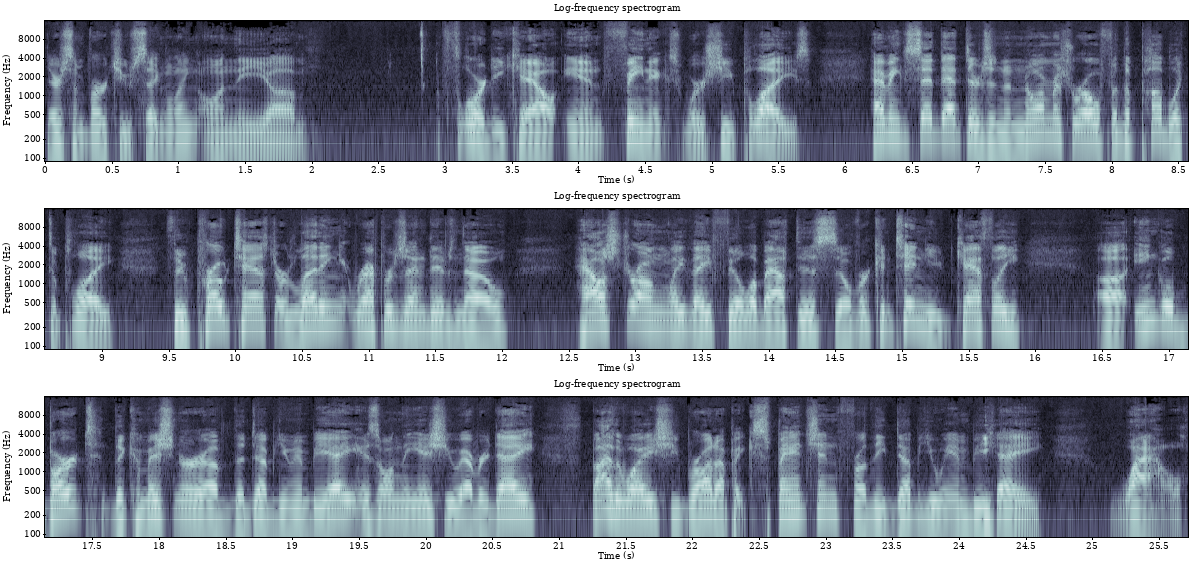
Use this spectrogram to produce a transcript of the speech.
there's some virtue signaling on the um, floor decal in Phoenix where she plays. Having said that, there's an enormous role for the public to play through protest or letting representatives know how strongly they feel about this. Silver continued. Kathleen uh, Engelbert, the commissioner of the WNBA, is on the issue every day. By the way, she brought up expansion for the WNBA. Wow,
